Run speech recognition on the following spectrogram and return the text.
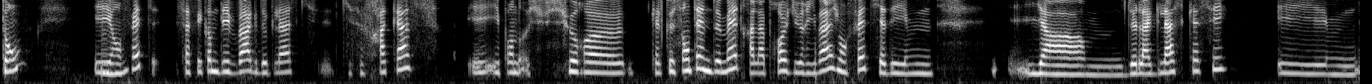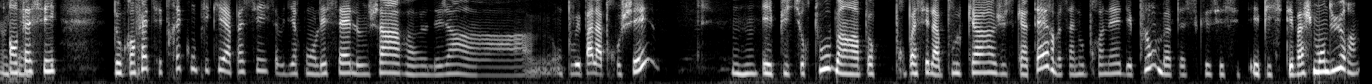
temps. Et en Mhm. fait, ça fait comme des vagues de glace qui, se- qui se fracassent. Et, et pendant, sur euh, quelques centaines de mètres à l'approche du rivage, en fait, il y a, des, y a hum, de la glace cassée et hum, entassée. Donc en fait, c'est très compliqué à passer. Ça veut dire qu'on laissait le char euh, déjà, on pouvait pas l'approcher. Mhm. Et puis surtout, ben, pour, passer la poulka jusqu'à terre, ben, ça nous prenait des plombes parce que et puis c'était vachement dur. hein.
